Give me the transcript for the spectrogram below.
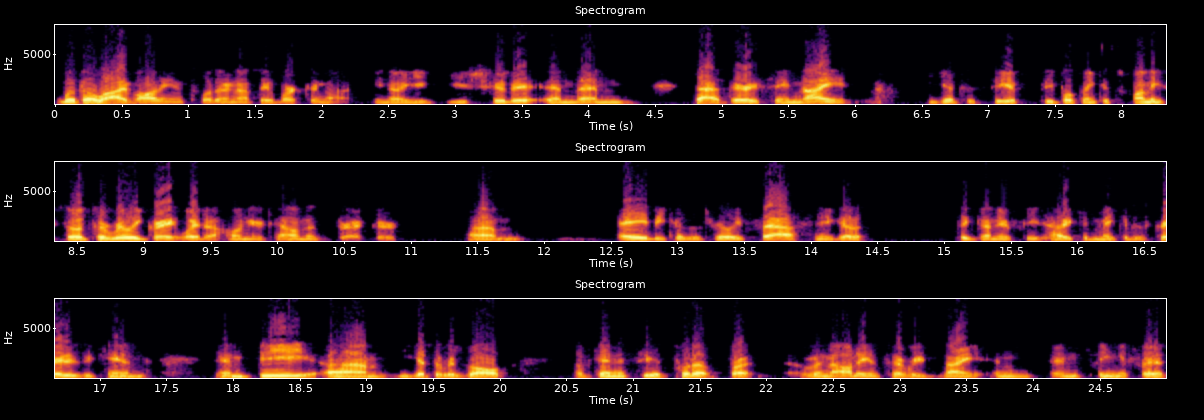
with a live audience whether or not they work or not. You know, you you shoot it, and then that very same night, you get to see if people think it's funny. So it's a really great way to hone your talent as a director. Um, a because it's really fast and you got to think on your feet how you can make it as great as you can, and B um, you get the result of getting to see it put up front of an audience every night and and seeing if it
